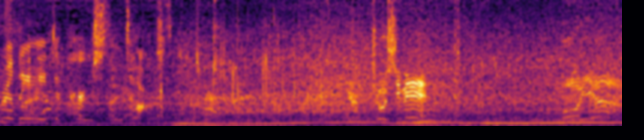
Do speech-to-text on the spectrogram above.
need to purge some toxins. 조심해. 뭐야?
